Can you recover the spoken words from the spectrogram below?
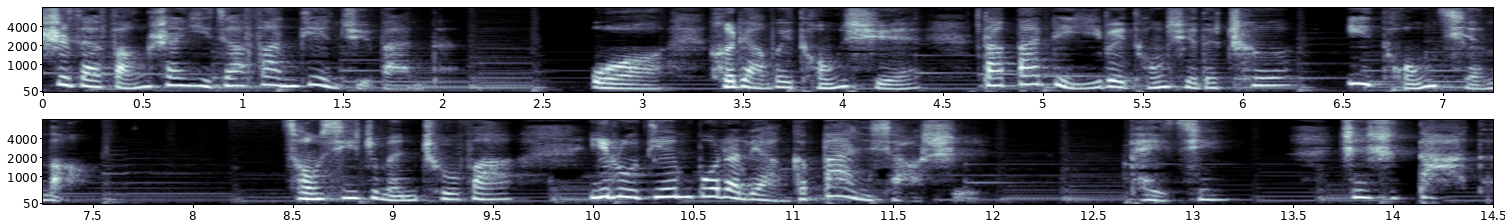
是在房山一家饭店举办的，我和两位同学搭班里一位同学的车一同前往，从西直门出发，一路颠簸了两个半小时，北京。真是大的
